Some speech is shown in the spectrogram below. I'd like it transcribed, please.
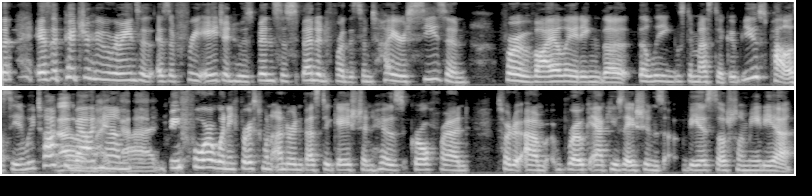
a, is a pitcher who remains a, as a free agent who's been suspended for this entire season for violating the the league's domestic abuse policy. And we talked oh about him God. before when he first went under investigation. His girlfriend sort of um, broke accusations via social media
